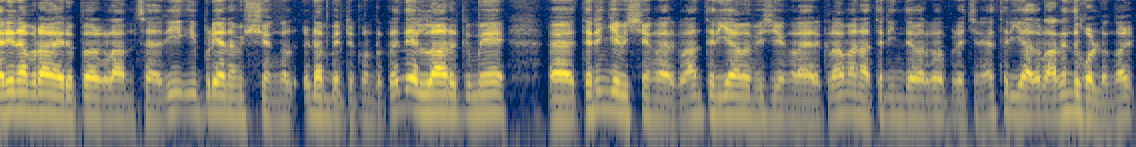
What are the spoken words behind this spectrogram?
தனிநபராக இருப்பவர்களாம் சரி இப்படியான விஷயங்கள் இடம்பெற்றுக் கொண்டிருக்கிறது. எல்லாருக்குமே தெரிஞ்ச விஷயங்களா இருக்கலாம் தெரியாத விஷயங்களா இருக்கலாம். ஆனால் தெரிந்தவர்கள் பிரச்சனை தெரியாதவர்கள் அறிந்து கொள்ளுங்கள்.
